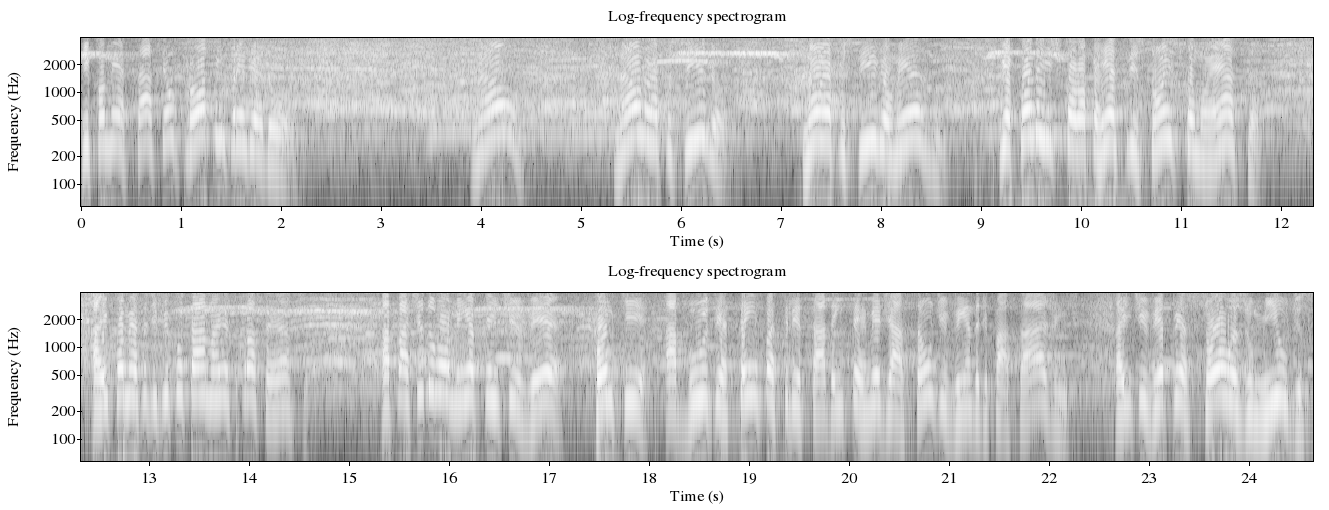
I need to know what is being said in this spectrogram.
e começar a ser o próprio empreendedor. Não, não, não é possível. Não é possível mesmo. Porque quando a gente coloca restrições como essa, aí começa a dificultar mais esse processo. A partir do momento que a gente vê como que a Buser tem facilitado a intermediação de venda de passagens, a gente vê pessoas humildes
